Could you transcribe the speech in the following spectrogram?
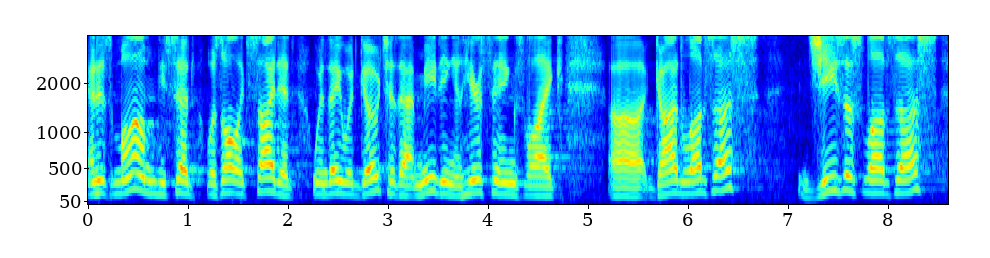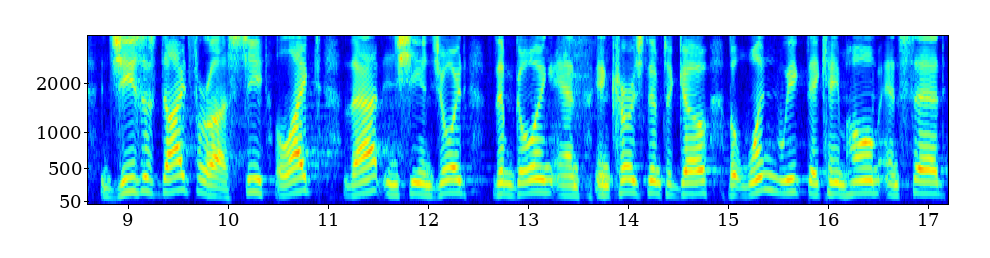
and his mom, he said, was all excited when they would go to that meeting and hear things like, uh, God loves us, Jesus loves us, Jesus died for us. She liked that and she enjoyed them going and encouraged them to go. But one week they came home and said,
